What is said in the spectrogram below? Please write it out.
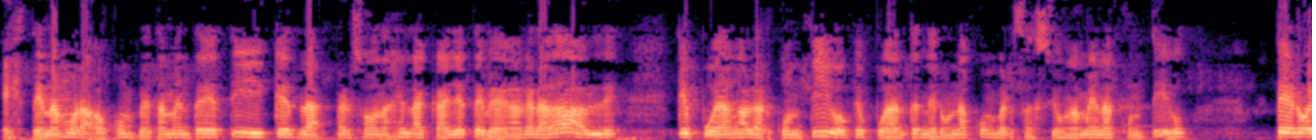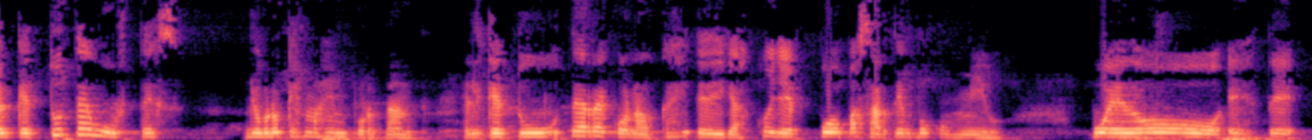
esté enamorado completamente de ti, que las personas en la calle te vean agradable, que puedan hablar contigo, que puedan tener una conversación amena contigo. Pero el que tú te gustes, yo creo que es más importante. El que tú te reconozcas y te digas, oye, puedo pasar tiempo conmigo. Puedo este,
